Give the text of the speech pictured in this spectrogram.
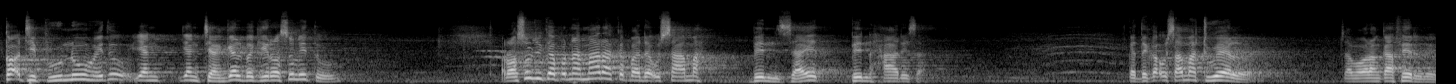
Kok dibunuh itu yang yang janggal bagi Rasul itu. Rasul juga pernah marah kepada Usamah bin Zaid bin Harisa. Ketika Usamah duel sama orang kafir itu.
